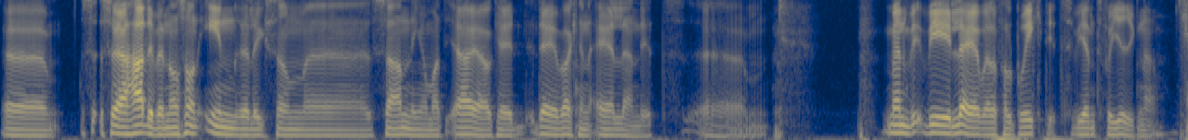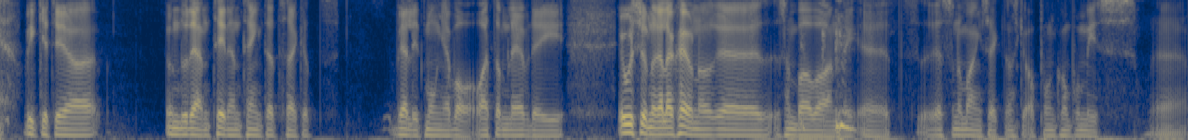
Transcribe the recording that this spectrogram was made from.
Eh, så, så jag hade väl någon sån inre liksom eh, sanning om att ja ja okej det är verkligen eländigt. Eh, men vi, vi lever i alla fall på riktigt, vi är inte förljugna. Vilket jag under den tiden tänkte att säkert väldigt många var och att de levde i osunda relationer eh, som bara var en, ett resonemangsäktenskap och en kompromiss. Eh,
